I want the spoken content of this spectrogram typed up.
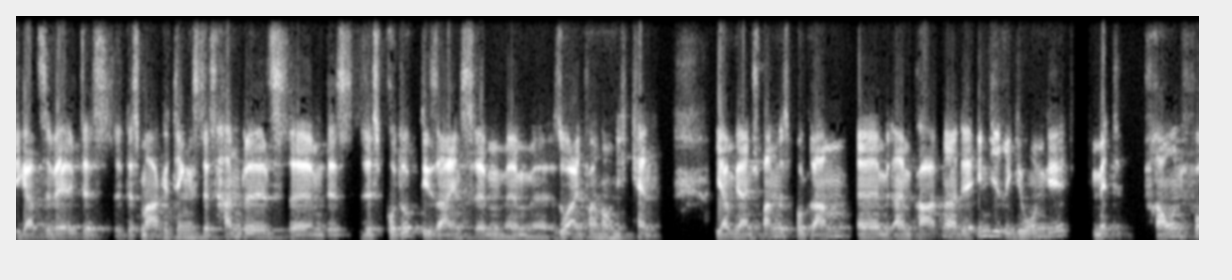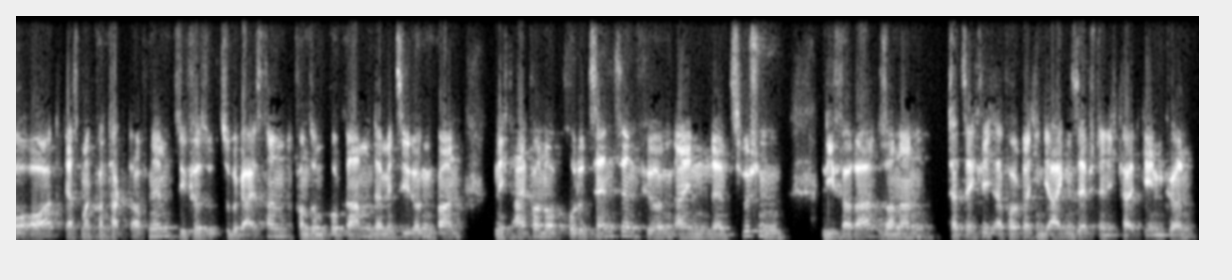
die ganze Welt des, des Marketings, des Handels, des, des Produktdesigns so einfach noch nicht kennen. Hier haben wir ein spannendes Programm äh, mit einem Partner, der in die Region geht, mit Frauen vor Ort erstmal Kontakt aufnimmt, sie versucht zu begeistern von so einem Programm, damit sie irgendwann nicht einfach nur Produzent sind für irgendeinen äh, Zwischenlieferer, sondern tatsächlich erfolgreich in die eigene Selbstständigkeit gehen können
